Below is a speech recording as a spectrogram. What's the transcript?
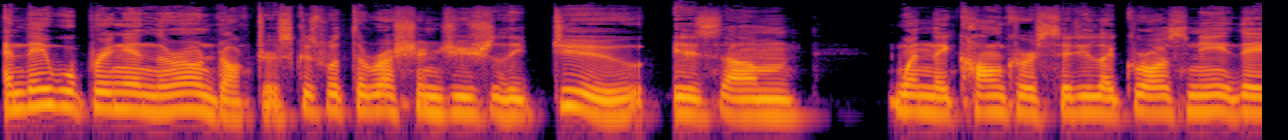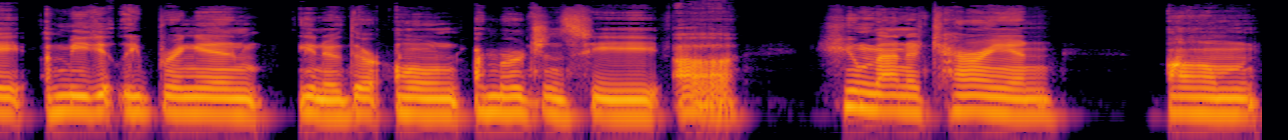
and they will bring in their own doctors because what the Russians usually do is. Um, when they conquer a city like Grozny, they immediately bring in, you know, their own emergency uh, humanitarian um,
